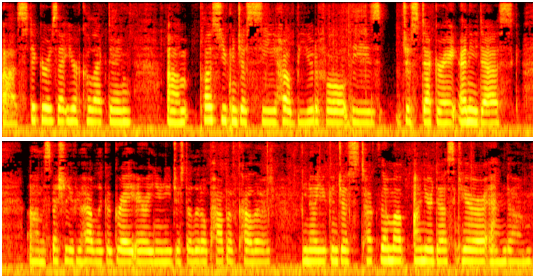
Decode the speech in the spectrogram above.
uh, stickers that you're collecting. Um, plus, you can just see how beautiful these just decorate any desk, um, especially if you have like a gray area and you need just a little pop of color you know, you can just tuck them up on your desk here and um,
